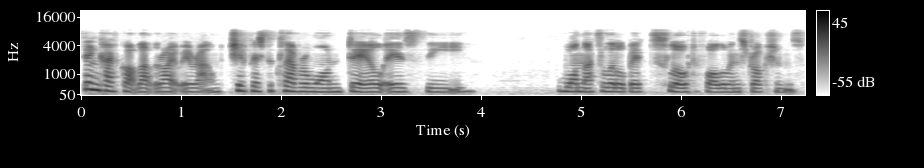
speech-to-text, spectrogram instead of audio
think I've got that the right way around. Chip is the clever one, Dale is the one that's a little bit slow to follow instructions.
